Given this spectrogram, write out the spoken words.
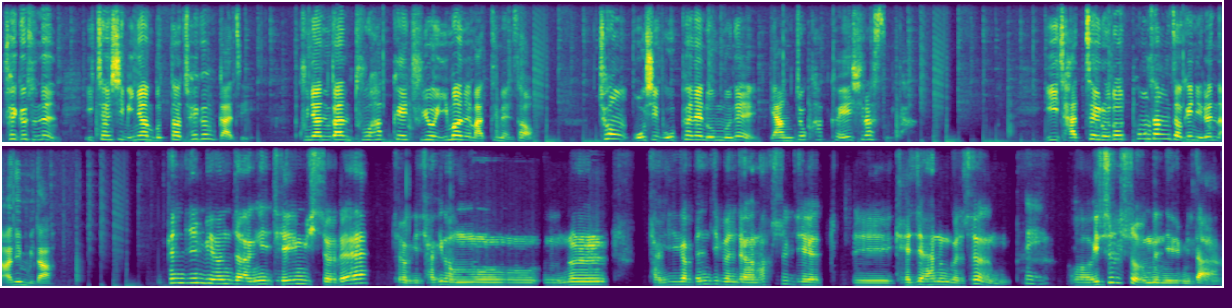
최 교수는 2012년부터 최근까지 9년간 두 학회 주요 임원을 맡으면서 총 55편의 논문을 양쪽 학회에 실었습니다. 이 자체로도 통상적인 일은 아닙니다. 편집위원장이 재임 시절에 저기 자기 논문을 자기가 편집위원장한 학술지에 이, 게재하는 것은 네. 어, 있을 수 없는 일입니다.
